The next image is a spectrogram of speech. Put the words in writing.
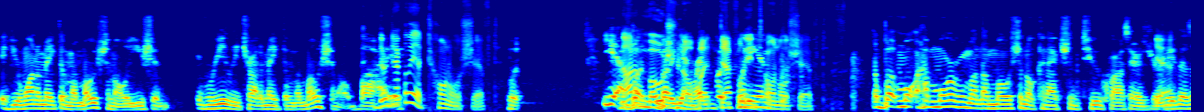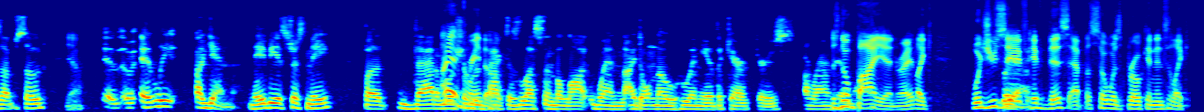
if you want to make them emotional, you should really try to make them emotional by They're definitely a tonal shift, but yeah, not but- but emotional, again, right, but definitely a putting in- tonal shift. but more have more of an emotional connection to Crosshair's journey Yeah. this episode. Yeah. At, at least again, maybe it's just me, but that emotional agree, though. impact is lessened a lot when I don't know who any of the characters around. There's no are. buy-in, right? Like, would you say if, Yeah. if this episode was broken into like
